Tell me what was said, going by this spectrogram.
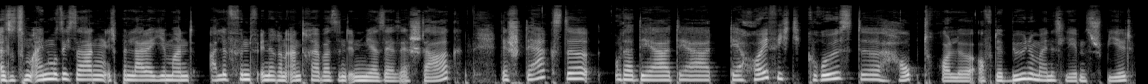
Also zum einen muss ich sagen, ich bin leider jemand, alle fünf inneren Antreiber sind in mir sehr, sehr stark. Der stärkste oder der, der, der häufig die größte Hauptrolle auf der Bühne meines Lebens spielt,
